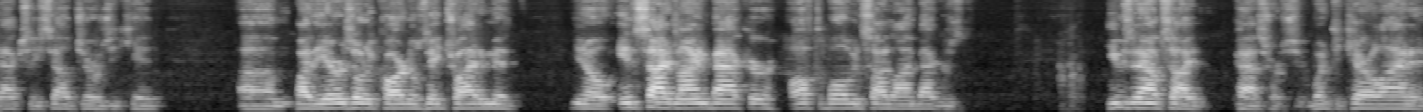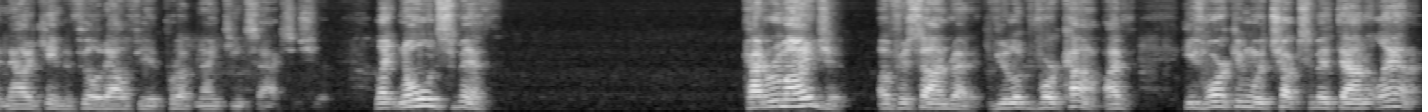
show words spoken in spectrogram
actually South Jersey kid um, by the Arizona Cardinals. They tried him at, you know, inside linebacker, off the ball inside linebackers. He was an outside pass rusher. Went to Carolina, and now he came to Philadelphia and put up 19 sacks this year. Like Nolan Smith, kind of reminds you of Haason Reddick. If you're looking for a comp, I've he's working with Chuck Smith down Atlanta,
